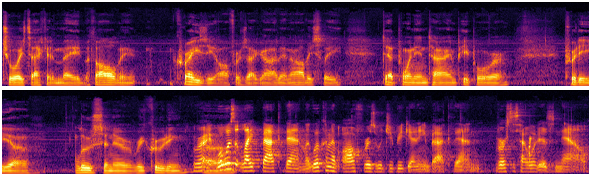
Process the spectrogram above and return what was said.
choice I could have made with all the crazy offers I got. And obviously, at that point in time, people were pretty uh, loose in their recruiting. Right. what was uh, it like back then? Like, what kind of offers would you be getting back then versus how it is now?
